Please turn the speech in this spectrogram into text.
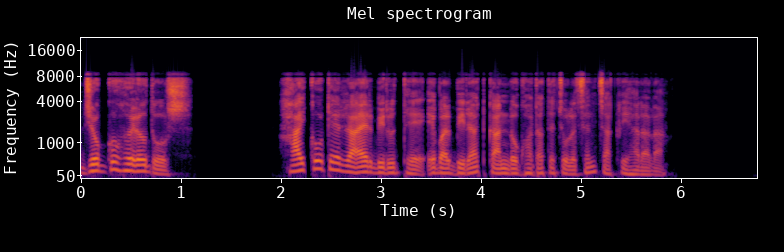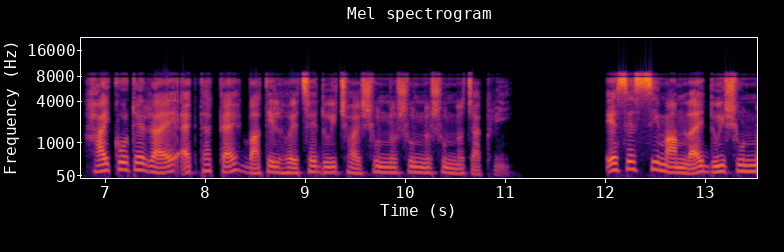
যোগ্য হয়েও দোষ। হাইকোর্টের রায়ের বিরুদ্ধে এবার বিরাট কাণ্ড ঘটাতে চলেছেন চাকরিহারারা। হাইকোর্টের রায়ে এক ধাক্কায় বাতিল হয়েছে দুই ছয় শূন্য শূন্য শূন্য চাকরি। এসএসসি মামলায় দুই শূন্য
